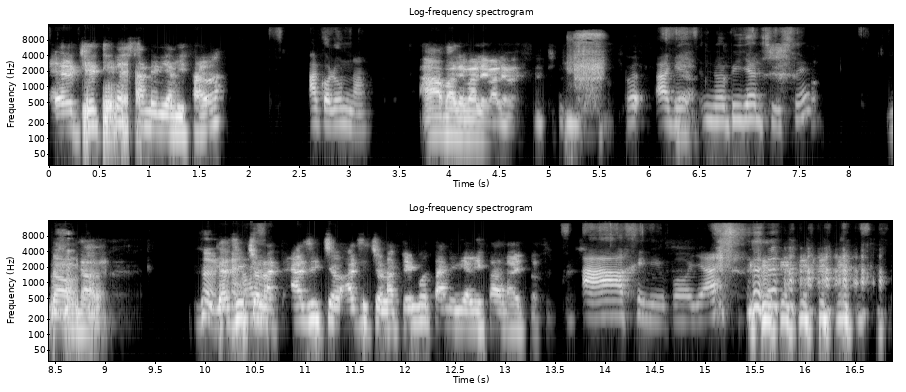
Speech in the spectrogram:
¿El qué tiene tan idealizada? A columna. Ah, vale, vale, vale. vale. ¿A que no he pillado el chiste? No, nada. No, has, dicho, la, has, dicho, has dicho, la tengo tan idealizada. Entonces. pues. Ah, gilipollas.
